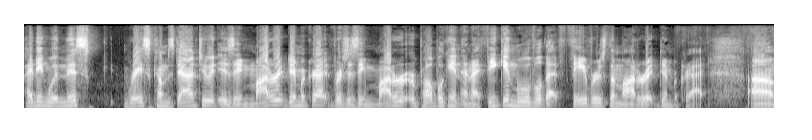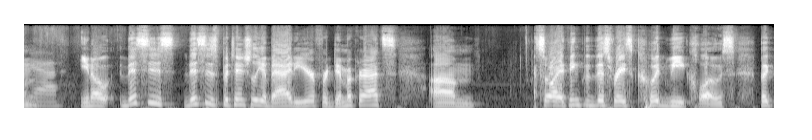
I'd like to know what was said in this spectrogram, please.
I think when this race comes down to it is a moderate Democrat versus a moderate Republican, and I think in Louisville that favors the moderate Democrat. Um, Yeah. You know, this is this is potentially a bad year for Democrats. Um, so I think that this race could be close, but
